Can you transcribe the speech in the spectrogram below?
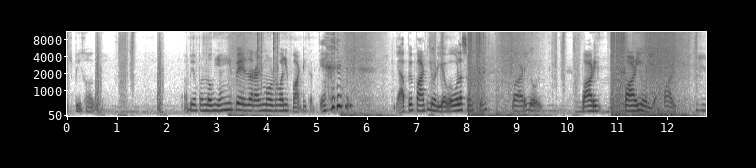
एच पी खा के अभी अपन लोग यहीं पे ज़रा इमोट वाली पार्टी करते हैं। यहाँ पे पार्टी हो रही है, वो वाला सुनते हैं पार्टी हो रही। पार्टी पार्टी हो रही है पार्टी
